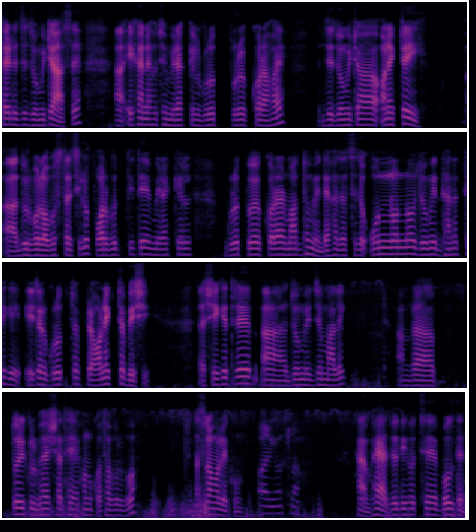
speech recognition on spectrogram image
সাইডে যে জমিটা আছে এখানে হচ্ছে মিরাক্কেল গ্রোথ প্রয়োগ করা হয়। যে জমিটা অনেকটাই দুর্বল অবস্থায় ছিল। পরবর্তীতে মিরাক্কেল গ্রোথ প্রয়োগ করার মাধ্যমে দেখা যাচ্ছে যে অন্য অন্য জমির ধানের থেকে এটার গ্রোথটা প্রায় অনেকটা বেশি। তা সেই ক্ষেত্রে আহ, জমির যে মালিক আমরা তরিকুল ভাইয়ের সাথে এখন কথা বলব। আসসালামু আলাইকুম। ওয়ালাইকুম আসসালাম। হ্যাঁ ভাইয়া যদি হচ্ছে বলতেন।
